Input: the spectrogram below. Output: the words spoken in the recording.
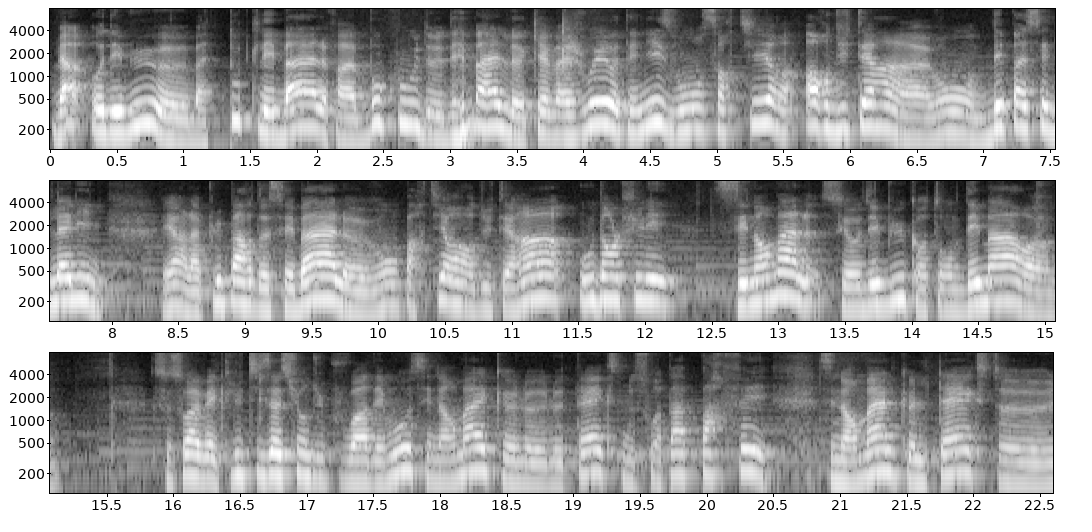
Bah, au début, euh, bah, toutes les balles, enfin beaucoup de, des balles qu'elle va jouer au tennis vont sortir hors du terrain, vont dépasser de la ligne. D'ailleurs, la plupart de ces balles vont partir hors du terrain ou dans le filet c'est normal. C'est au début, quand on démarre, euh, que ce soit avec l'utilisation du pouvoir des mots, c'est normal que le, texte ne soit pas parfait. C'est normal que le texte euh,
